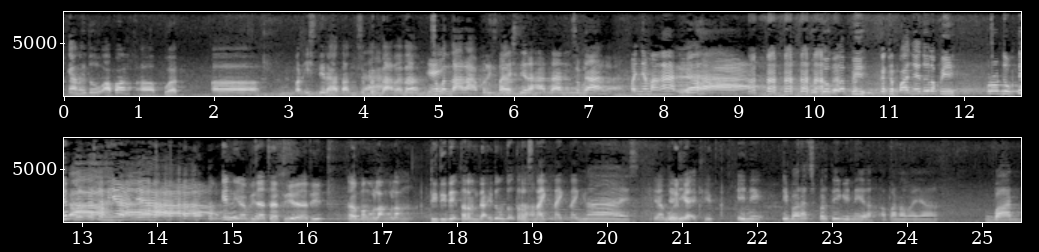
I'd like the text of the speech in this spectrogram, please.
kan itu apa eh, buat eh, peristirahatan sebentar atau Iya. sementara peristirahatan Peristirahatan dan Sementara. penyemangat. Ya. untuk lebih ke depannya itu lebih Produktif Ah. berkesenian ya. Mungkin ya bisa jadi ya jadi eh, mengulang-ulang di titik terendah itu untuk terus naik naik naik. Nice. Ya mungkin Jadi kayak gitu. ini ibarat seperti gini ya, apa namanya ban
